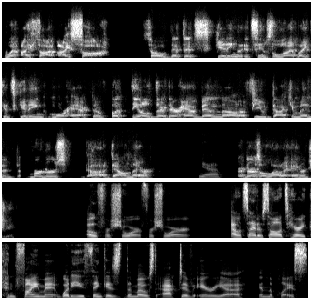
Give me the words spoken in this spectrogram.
what I thought I saw. So that it's getting, it seems a lot like it's getting more active. But you know, there there have been uh, a few documented murders uh, down there. Yeah. There's a lot of energy. Oh, for sure, for sure. Outside of solitary confinement, what do you think is the most active area in the place?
